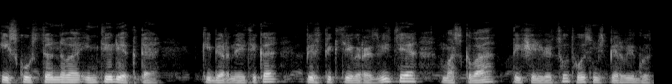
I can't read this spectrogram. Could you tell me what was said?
искусственного интеллекта? Кибернетика. Перспективы развития. Москва. 1981 год.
